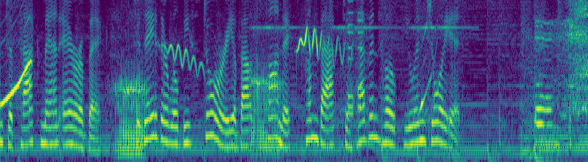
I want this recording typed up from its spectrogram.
to Pac-Man Arabic. Today there will be story about Sonic Come Back to Heaven. Hope you enjoy it. Oh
